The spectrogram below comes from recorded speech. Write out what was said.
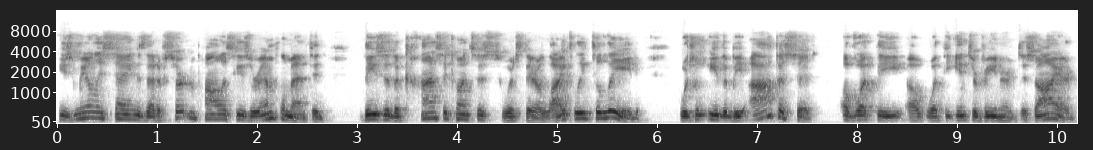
He's merely saying that if certain policies are implemented, these are the consequences to which they are likely to lead, which will either be opposite of what the uh, what the intervener desired,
